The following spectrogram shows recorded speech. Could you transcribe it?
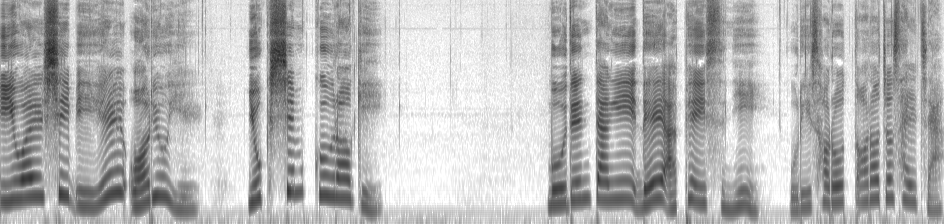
2월 12일 월요일 욕심꾸러기 모든 땅이 내 앞에 있으니 우리 서로 떨어져 살자.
